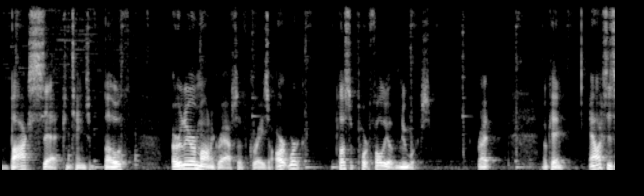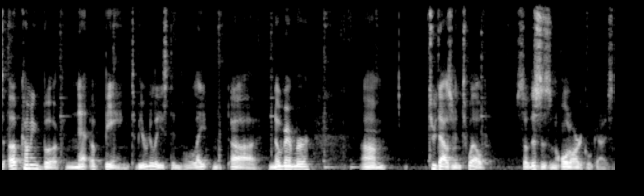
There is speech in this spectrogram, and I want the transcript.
box set contains both earlier monographs of Grey's artwork plus a portfolio of new works. Right? Okay. Alex's upcoming book, Net of Being, to be released in late uh, November um, 2012. So this is an old article, guys.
